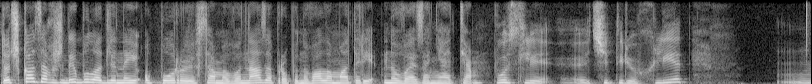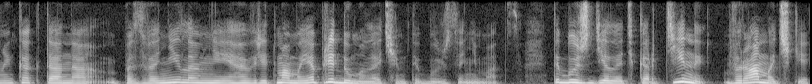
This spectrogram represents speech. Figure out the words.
Дочка завжди була для неї опорою. Саме вона запропонувала матері нове заняття. Э, четырех лет м, как-то она позвонила мне и говорит, мама, я придумала, чем ты будешь заниматься. Ты будешь делать картины в рамочке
